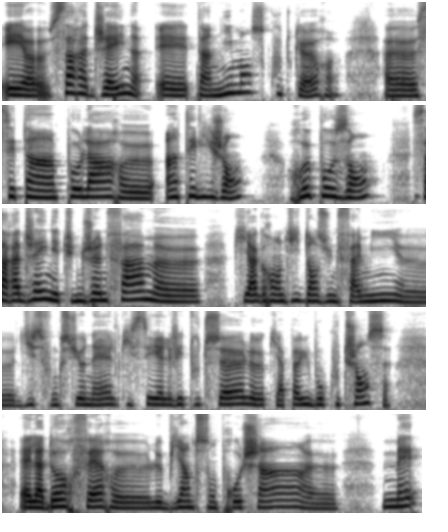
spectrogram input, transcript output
et euh, Sarah Jane est un immense coup de cœur. Euh, c'est un polar euh, intelligent, reposant. Sarah Jane est une jeune femme qui a grandi dans une famille dysfonctionnelle, qui s'est élevée toute seule, qui n'a pas eu beaucoup de chance. Elle adore faire le bien de son prochain, mais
